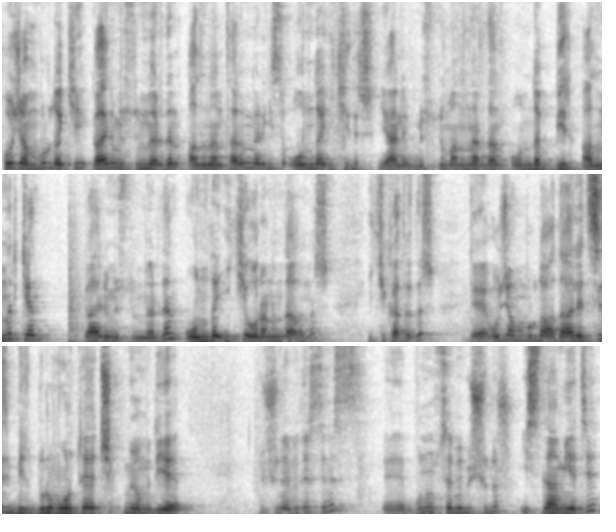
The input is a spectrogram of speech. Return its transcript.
hocam buradaki gayrimüslimlerden alınan tarım vergisi onda ikidir. Yani Müslümanlardan onda bir alınırken gayrimüslimlerden onda iki oranında alınır. İki katıdır. E, hocam burada adaletsiz bir durum ortaya çıkmıyor mu diye düşünebilirsiniz. E, bunun sebebi şudur. İslamiyeti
